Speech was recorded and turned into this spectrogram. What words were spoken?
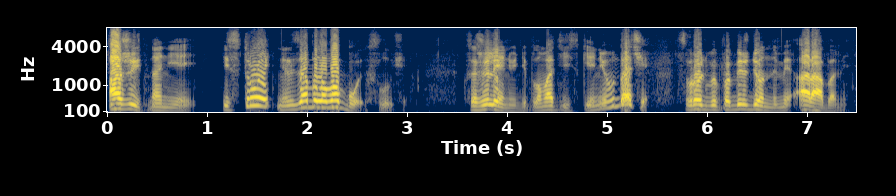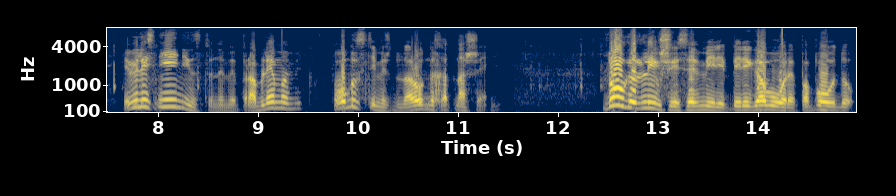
а жить на ней и строить нельзя было в обоих случаях. К сожалению, дипломатические неудачи с вроде бы побежденными арабами явились не единственными проблемами в области международных отношений. Долго длившиеся в мире переговоры по поводу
